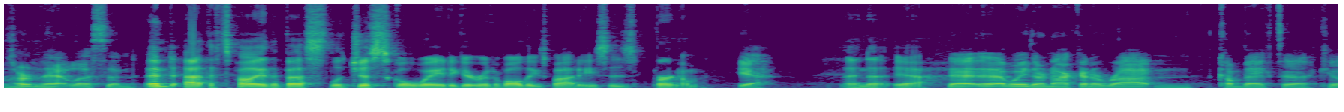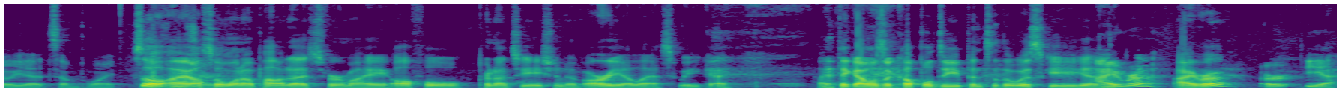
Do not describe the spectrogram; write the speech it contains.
learned that lesson. And uh, that's probably the best logistical way to get rid of all these bodies is burn them. Yeah, And uh, yeah, that that way they're not going to rot and come back to kill you at some point. So I also want to apologize for my awful pronunciation of Arya last week. I, I think I was a couple deep into the whiskey. And Ira Ira. or yeah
